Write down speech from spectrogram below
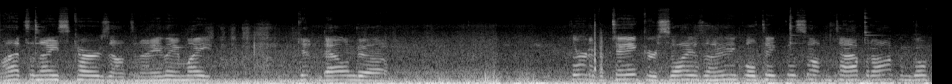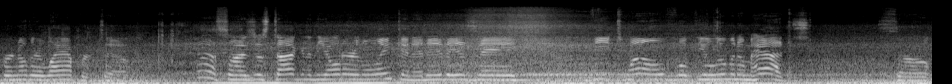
lots of nice cars out tonight. They might get down to third of a tank or so. I think we'll take this up and top it off and go for another lap or two. Yeah, so I was just talking to the owner of the Lincoln and it is a V12 with the aluminum heads. So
